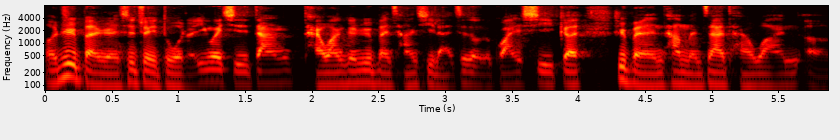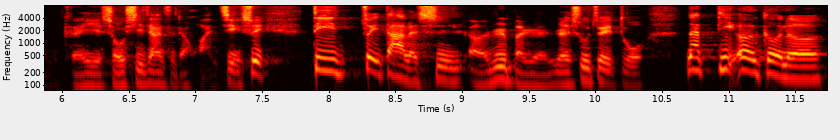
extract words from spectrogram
呃，日本人是最多的，因为其实当台湾跟日本长期以来这种的关系，跟日本人他们在台湾呃，可能也熟悉这样子的环境，所以第一最大的是呃日本人人数最多。那第二个呢，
